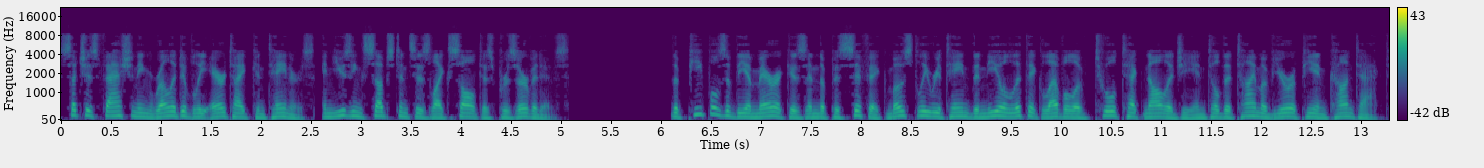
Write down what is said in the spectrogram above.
such as fashioning relatively airtight containers, and using substances like salt as preservatives. The peoples of the Americas and the Pacific mostly retained the Neolithic level of tool technology until the time of European contact.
